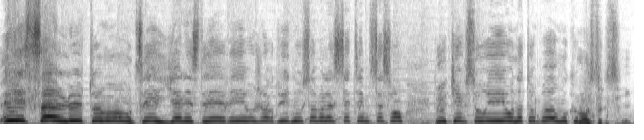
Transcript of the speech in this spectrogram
Et salut tout le monde, c'est Yann SDR et aujourd'hui nous sommes à la 7ème session de Cave Story. On n'attend pas, on commence tout de suite.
